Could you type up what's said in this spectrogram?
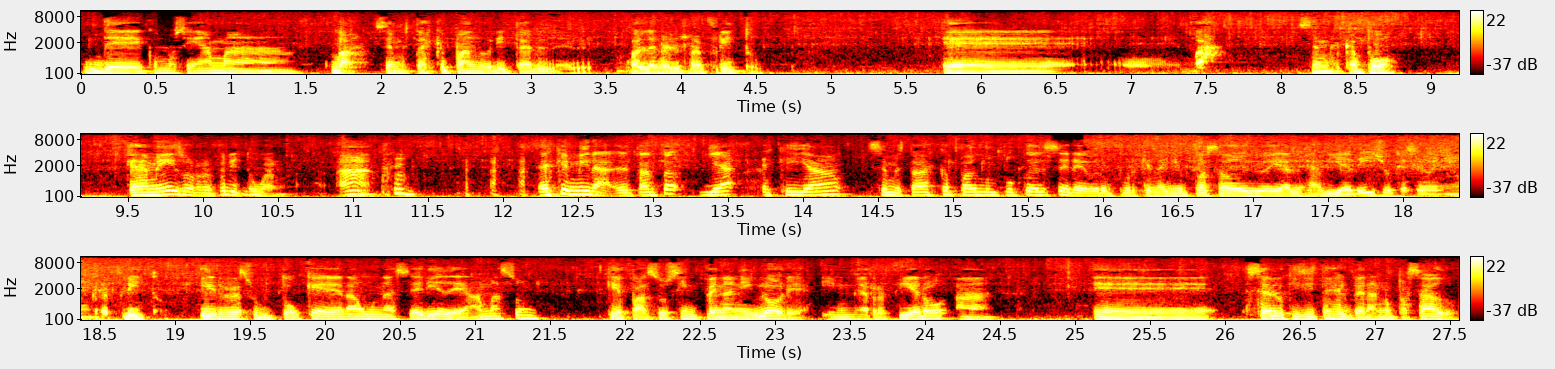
de, ¿cómo se llama? Va, se me está escapando ahorita el, el- cuál era el refrito. Eh, va, se me escapó. ¿Qué se me hizo refrito? Bueno, ah, es que mira, de tanto, ya, es que ya se me estaba escapando un poco del cerebro porque el año pasado yo ya les había dicho que se venía un refrito y resultó que era una serie de Amazon que pasó sin pena ni gloria y me refiero a eh, sé lo que hiciste el verano pasado.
